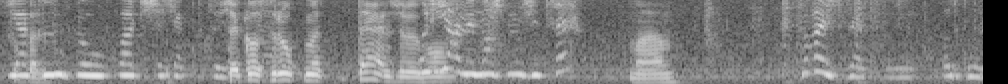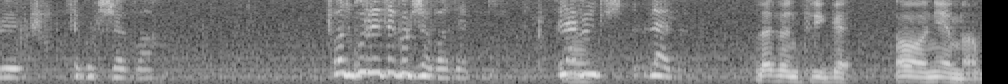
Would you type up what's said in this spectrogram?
super. jak lubią patrzeć jak ktoś Tylko gra. zróbmy ten, żeby było... Oliany, masz nożyce? Mam. To weź zetnij od góry tego drzewa. Od góry tego drzewa zetnij. Lewym, lewym. Lewym trigger... O, nie mam.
